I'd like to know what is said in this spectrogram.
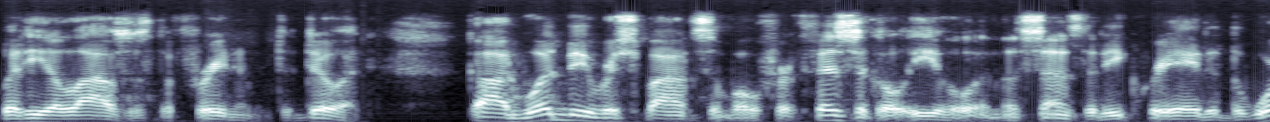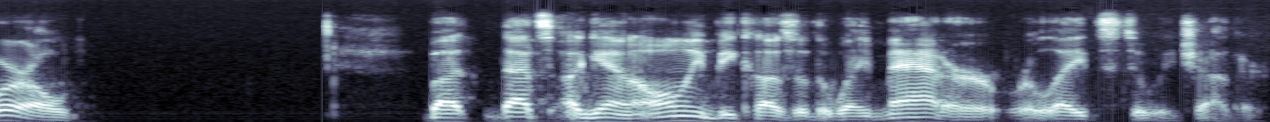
but he allows us the freedom to do it. God would be responsible for physical evil in the sense that he created the world. But that's, again, only because of the way matter relates to each other.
